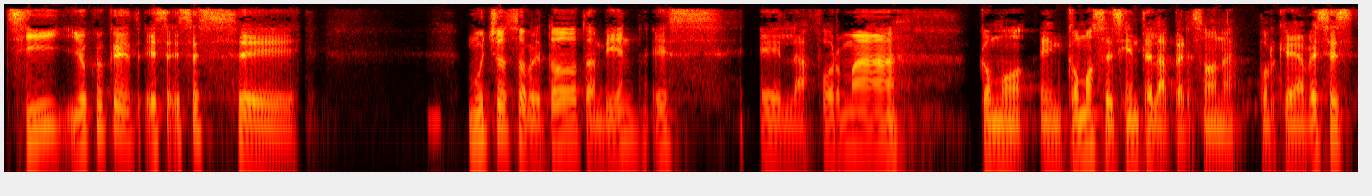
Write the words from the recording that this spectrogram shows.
Sí, yo creo que ese, es eh, mucho, sobre todo también, es eh, la forma como en cómo se siente la persona, porque a veces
